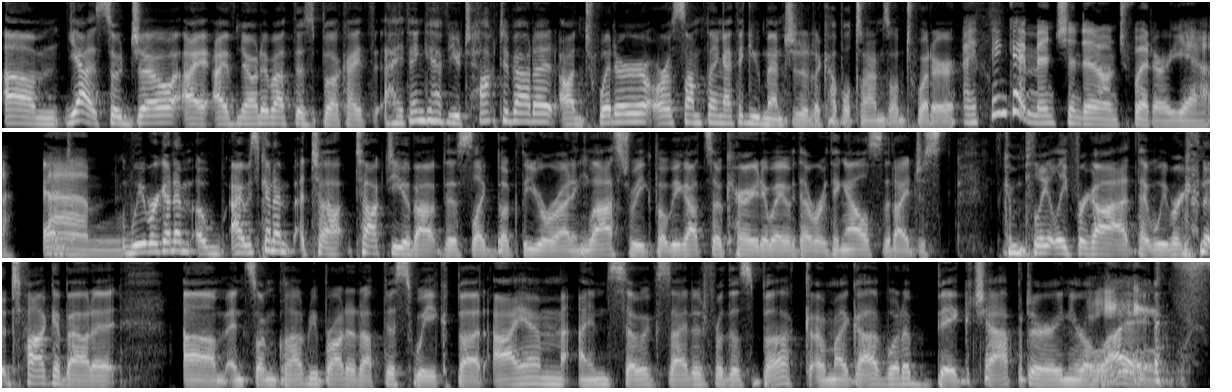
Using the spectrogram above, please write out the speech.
Um, yeah. So Joe, I, I've known about this book. I, th- I think have you talked about it on Twitter or something? I think you mentioned it a couple times on Twitter. I think I mentioned it on Twitter. Yeah. And um, we were gonna. I was gonna ta talk to you about this like book that you were writing last week, but we got so carried away with everything else that I just completely forgot that we were gonna talk about it. Um, and so I'm glad we brought it up this week. But I am I'm so excited for this book. Oh my god, what a big chapter in your life!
